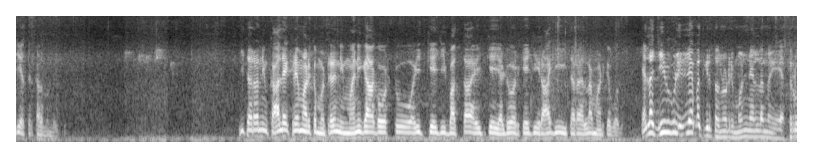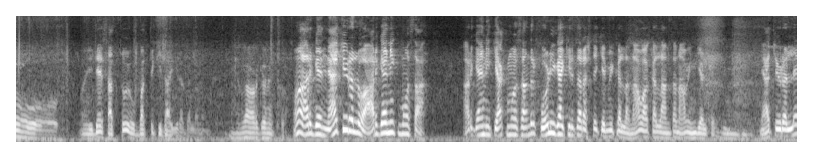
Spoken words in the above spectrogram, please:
ಜಿ ಹೆಸರು ಕಾಳು ಬಂದೈತಿ. ಈ ಥರ ನೀವು ಕಾಲು ಎಕರೆ ಮಾಡ್ಕೊಂಬಿಟ್ರೆ ನಿಮ್ಮ ಮನೆಗೆ ಆಗೋವಷ್ಟು ಐದು ಕೆ ಜಿ ಭತ್ತ ಐದು ಕೆ ಎರಡೂವರೆ ಕೆ ಜಿ ರಾಗಿ ಈ ಥರ ಎಲ್ಲ ಮಾಡ್ಕೋಬೋದು. ಎಲ್ಲ ಜೀವಿಗಳು ಇಲ್ಲೇ ಬದುಕಿರ್ತಾವೆ ನೋಡ್ರಿ ಮಣ್ಣೆಲ್ಲ ಹೆಸರು ಇದೇ ಸತ್ತು ಭತ್ತಕ್ಕೆ ಇದಾಗಿರೋದಲ್ಲ ನಮಗೆ ಎಲ್ಲ ಆರ್ಗ್ಯಾನಿಕ್ ಹ್ಞೂ ಆರ್ಗ್ಯಾ ನ್ಯಾಚುರಲ್ಲು ಆರ್ಗ್ಯಾನಿಕ್ ಮೋಸ. ಆರ್ಗ್ಯಾನಿಕ್ ಯಾಕೆ ಮೋಸ ಅಂದ್ರೆ ಕೋಳಿಗೆ ಹಾಕಿರ್ತಾರೆ ಅಷ್ಟೇ ಕೆಮಿಕಲ್ ನಾವು ಹಾಕಲ್ಲ ಅಂತ ನಾವು ಹಿಂಗೆ ಹೇಳ್ತೀವಿ. ನ್ಯಾಚುರಲ್ಲೇ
